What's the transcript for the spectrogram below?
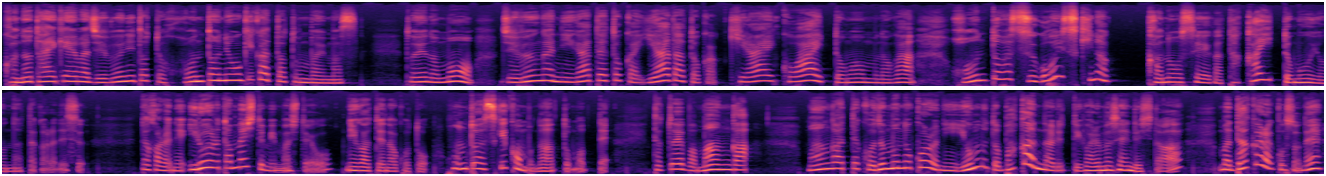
この体験は自分にとって本当に大きかったと思います。というのも自分が苦手とか嫌だとか嫌い怖いって思うものが本当はすごい好きな可能性が高いって思うようになったからです。だからねいろいろ試してみましたよ。苦手なこと。本当は好きかもなと思って。例えば漫画。漫画って子供の頃に読むとバカになるって言われませんでした？まあ、だからこそね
